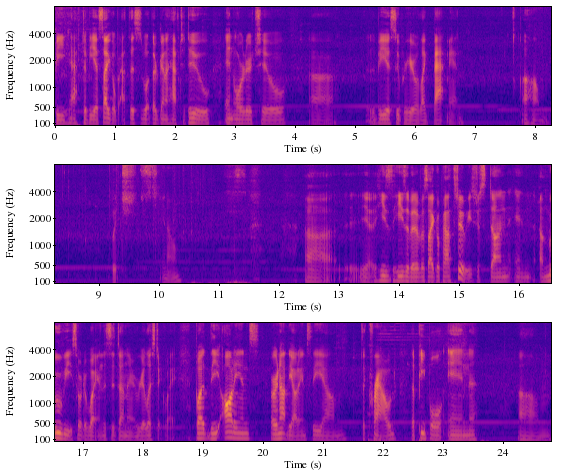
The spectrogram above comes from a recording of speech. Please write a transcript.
be have to be a psychopath. This is what they're gonna have to do in order to uh, be a superhero like Batman. Um, which you know, uh, yeah, he's he's a bit of a psychopath too. He's just done in a movie sort of way, and this is done in a realistic way. But the audience, or not the audience, the um, the crowd, the people in um,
